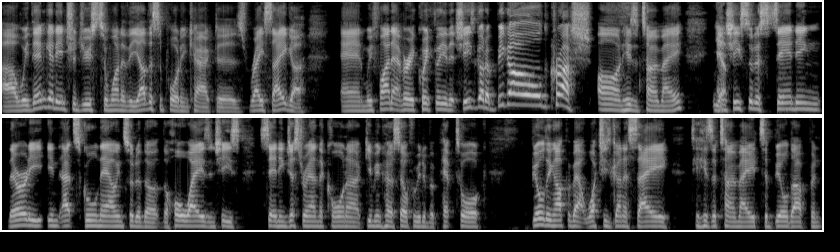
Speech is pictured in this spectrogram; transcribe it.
Uh, we then get introduced to one of the other supporting characters, Ray Saiga, and we find out very quickly that she's got a big old crush on Hizutome, Yep. and she's sort of standing. They're already in at school now, in sort of the the hallways, and she's standing just around the corner, giving herself a bit of a pep talk, building up about what she's going to say to his Hizutome to build up an,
